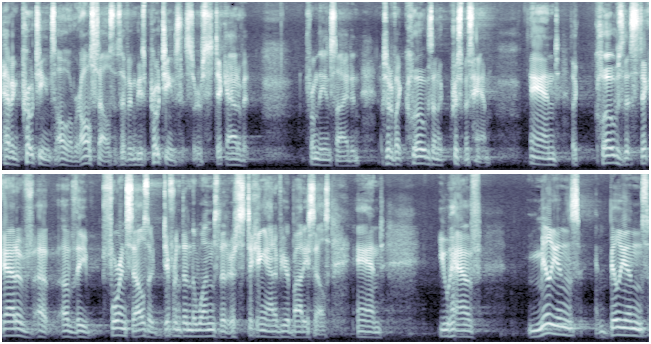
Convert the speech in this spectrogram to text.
having proteins all over all cells, as having these proteins that sort of stick out of it from the inside, and sort of like cloves on a Christmas ham. And the cloves that stick out of, uh, of the foreign cells are different than the ones that are sticking out of your body cells. And you have millions and billions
